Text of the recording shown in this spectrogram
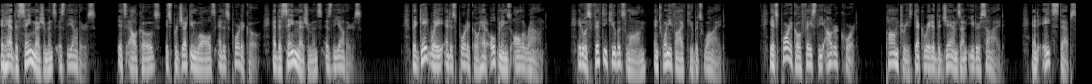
It had the same measurements as the others its alcoves its projecting walls and its portico had the same measurements as the others. The gateway and its portico had openings all around. It was 50 cubits long and 25 cubits wide. Its portico faced the outer court. Palm trees decorated the jambs on either side and eight steps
